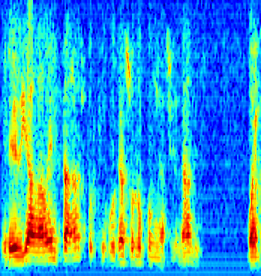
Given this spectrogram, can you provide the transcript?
Heredia da ventajas porque juegan solo con nacionales. Bueno,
